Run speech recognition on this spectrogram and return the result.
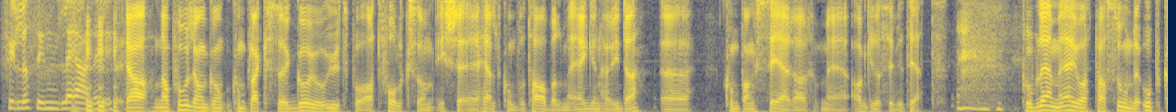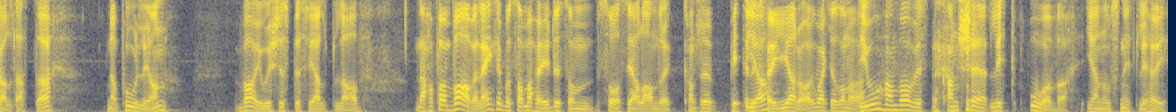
Fyll oss inn gjerne litt. Ja, Napoleon-komplekset går jo ut på at folk som ikke er helt komfortable med egen høyde, eh, kompenserer med aggressivitet. Problemet er jo at personen det er oppkalt etter, Napoleon, var jo ikke spesielt lav. Nei, for Han var vel egentlig på samme høyde som så å si alle andre. Kanskje bitte litt Ja. høyere òg, sånn? Jo, han var visst kanskje litt over gjennomsnittlig høy.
